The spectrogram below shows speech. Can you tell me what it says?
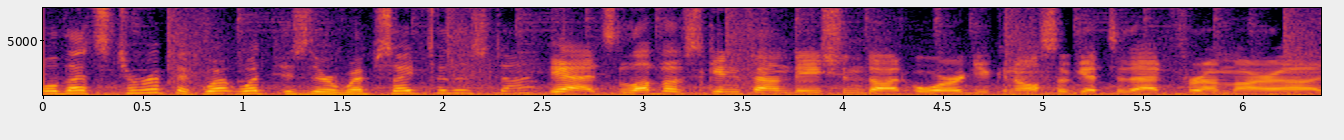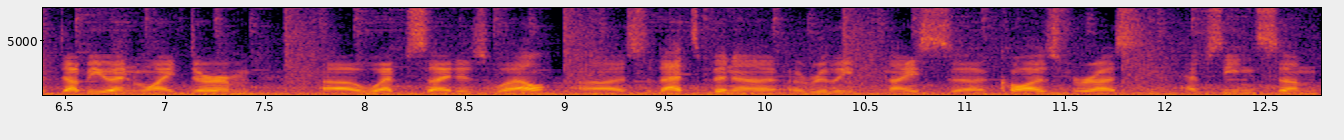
Well, that's terrific. What, what is there a website for this, Don? Yeah, it's loveofskinfoundation.org. You can also get to that from our uh, WNY Derm uh, website as well. Uh, so that's been a, a really nice uh, cause for us have seen some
